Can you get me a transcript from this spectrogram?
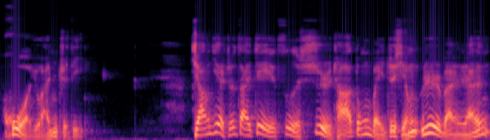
祸源之地。蒋介石在这一次视察东北之行，日本人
